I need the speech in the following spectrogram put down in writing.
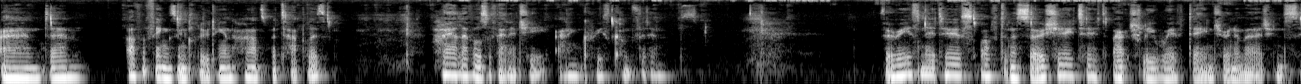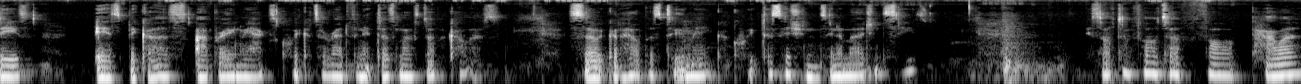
and um, other things, including enhanced metabolism, higher levels of energy, and increased confidence. The reason it is often associated actually with danger and emergencies is because our brain reacts quicker to red than it does most other colours. So it can help us to make quick decisions in emergencies. It's often thought of for power,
